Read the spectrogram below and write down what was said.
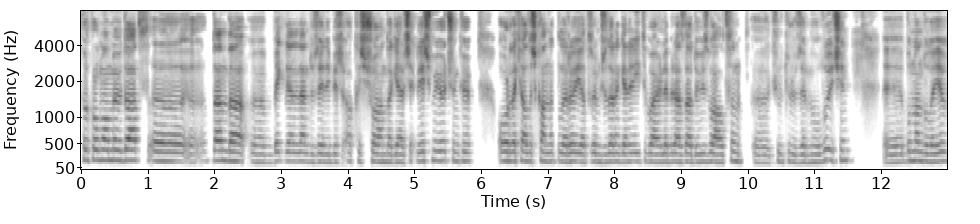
Kur korumalı mevduattan da beklenilen düzeyde bir akış şu anda gerçekleşmiyor. Çünkü oradaki alışkanlıkları yatırımcıların genel itibariyle biraz daha döviz ve altın kültürü üzerine olduğu için bundan dolayı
